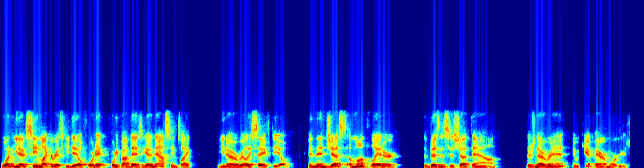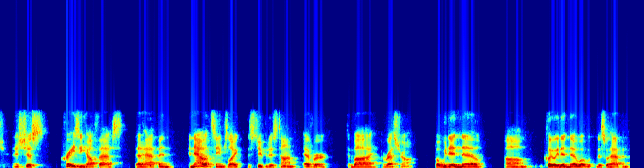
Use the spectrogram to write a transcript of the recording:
what you know seemed like a risky deal 40, 45 days ago now seems like you know a really safe deal. And then just a month later, the business is shut down. There's no rent, and we can't pay our mortgage. And it's just crazy how fast that happened. And now it seems like the stupidest time ever to buy a restaurant, but we didn't know, um, clearly didn't know what this would happen.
